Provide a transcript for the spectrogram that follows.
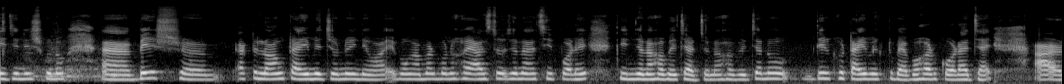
এই জিনিসগুলো বেশ একটা লং টাইমের জন্যই নেওয়া এবং আমার মনে হয় আজ দুজনে আছি, পরে তিনজনা হবে, চারজনা হবে, যেন দীর্ঘ টাইম একটু ব্যবহার করা যায়। আর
